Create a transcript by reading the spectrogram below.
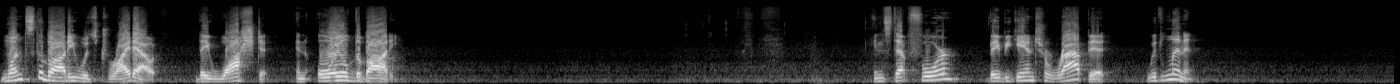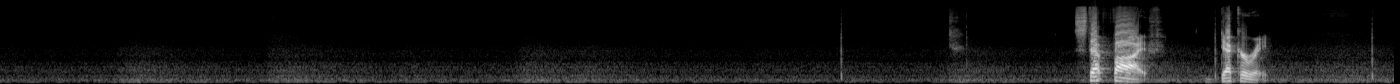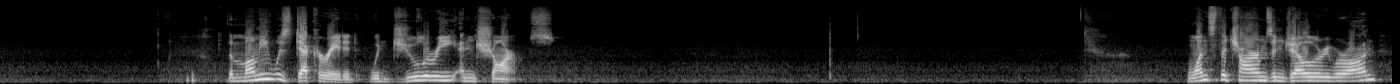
Once the body was dried out, they washed it and oiled the body. In step four, they began to wrap it with linen. Step 5. Decorate. The mummy was decorated with jewelry and charms. Once the charms and jewelry were on,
